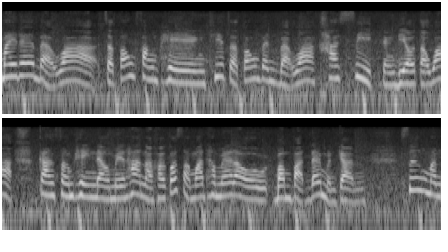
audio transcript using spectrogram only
ไม่ได้แบบว่าจะต้องฟังเพลงที่จะต้องเป็นแบบว่าคลาสสิกอย่างเดียว แต่ว่าการฟังเพลงแนวเมทัลนะคะก็สามารถทำให้เราบำบัดได้เหมือนกัน ซึ่งมัน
